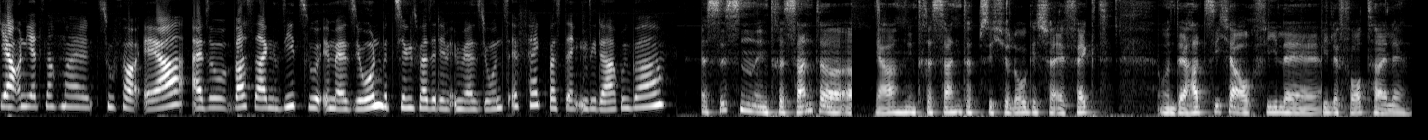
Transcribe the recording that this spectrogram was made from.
Ja, und jetzt nochmal zu VR. Also, was sagen Sie zu Immersion bzw. dem Immersionseffekt? Was denken Sie darüber? Es ist ein interessanter, ja, ein interessanter psychologischer Effekt. Und er hat sicher auch viele, viele Vorteile.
